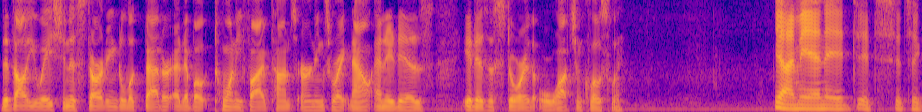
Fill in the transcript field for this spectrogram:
The valuation is starting to look better at about 25 times earnings right now, and it is it is a story that we're watching closely. Yeah, I mean, it, it's it's a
